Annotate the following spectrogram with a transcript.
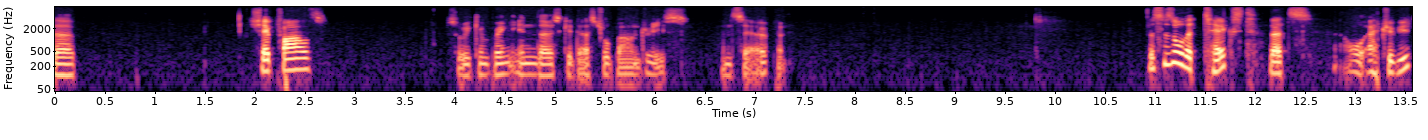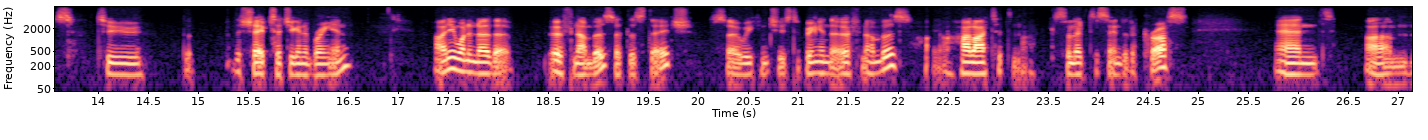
the shapefiles so we can bring in those cadastral boundaries and say open. This is all the text that's all attributes to the, the shapes that you're going to bring in. I only want to know the erf numbers at this stage. So we can choose to bring in the erf numbers, I highlight it and I select to send it across. And um,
